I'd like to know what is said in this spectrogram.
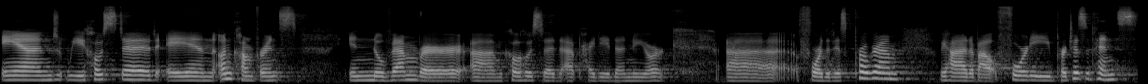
And we hosted an unconference in November, um, co-hosted at PyData New York uh, for the DISC program. We had about 40 participants,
